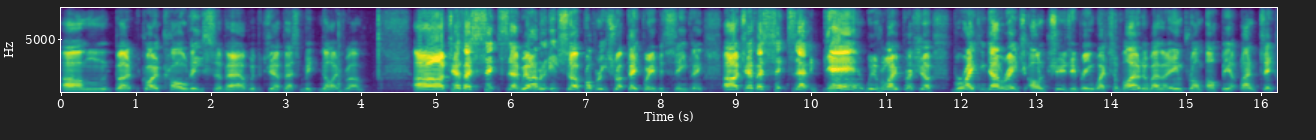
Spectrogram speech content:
um, but quite a cold Easter there with the GFS midnight run. Uh, GFS 6Z, we are having an Easter, proper Easter update for you this evening. Uh, GFS 6Z, again, with low pressure breaking down range on Tuesday, bringing wet and milder weather in from off the Atlantic.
